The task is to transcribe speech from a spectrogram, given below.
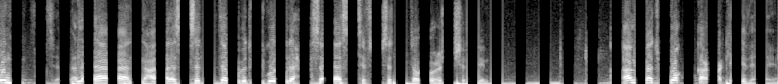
كنت الآن على ستة بتقول إحساسي في 26 أنا أتوقع كذا يعني.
